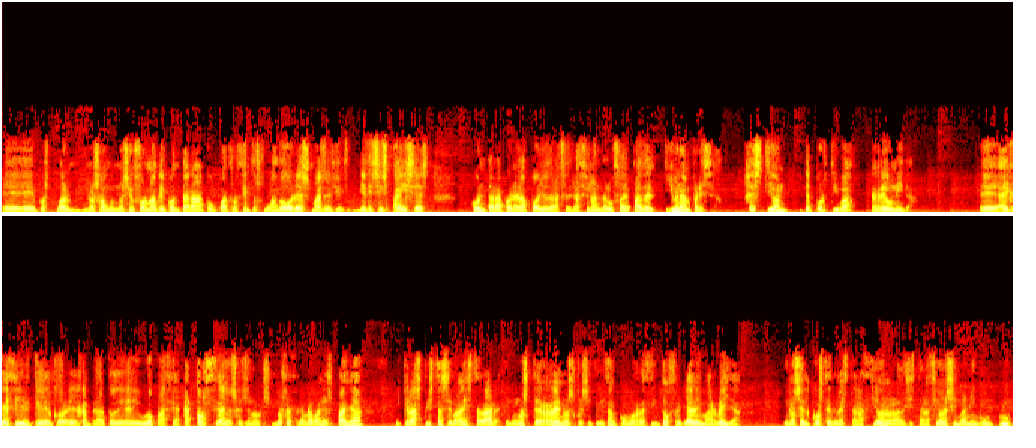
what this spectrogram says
Eh, pues nos, nos informa que contará con 400 jugadores, más de 16 países, contará con el apoyo de la Federación Andaluza de Padel y una empresa, Gestión Deportiva Reunida Eh, hay que decir que el, Campeonato de Europa hace 14 años que no, no, se celebraba en España y que las pistas se van a instalar en unos terrenos que se utilizan como recinto ferial en Marbella. Y no sé el coste de la instalación o la desinstalación, si no hay ningún club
